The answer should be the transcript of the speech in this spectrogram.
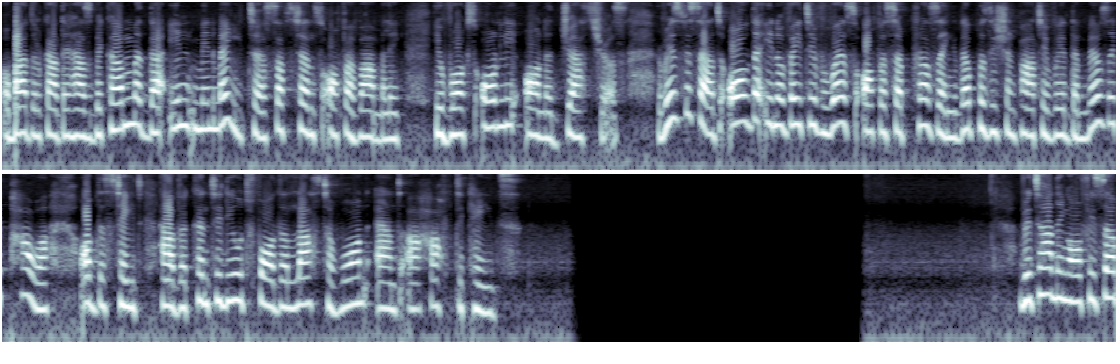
Obaidul Qadir has become the inanimate substance of Awami. He works only on gestures. Rizvi said all the innovative ways of suppressing the opposition party with the music power of the state have continued for the last one and a half decades. Returning officer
